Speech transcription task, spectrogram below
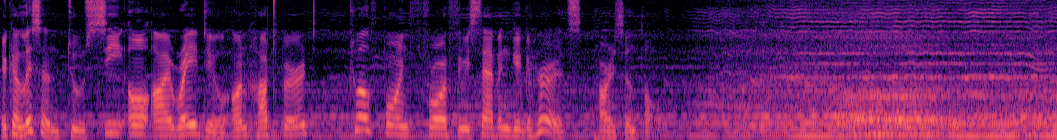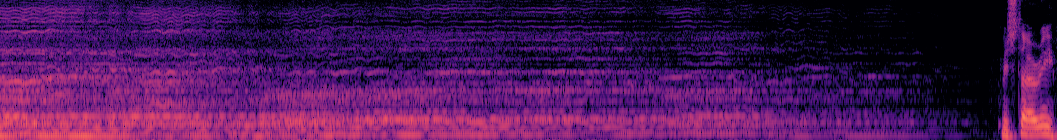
You can listen to COI Radio on Hotbird 12.437 GHz horizontal. Mr.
